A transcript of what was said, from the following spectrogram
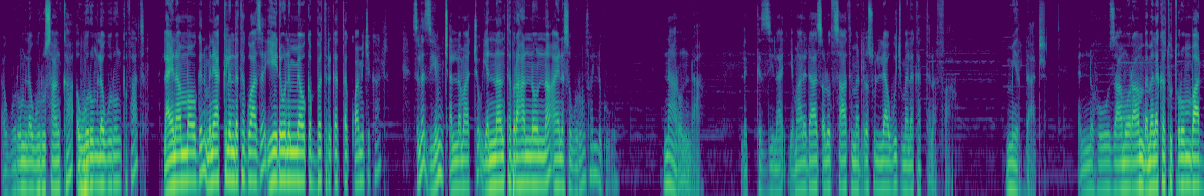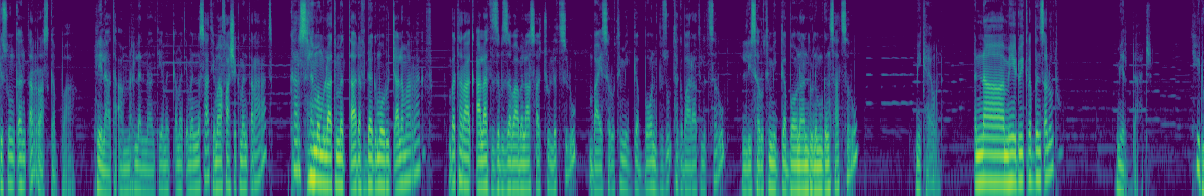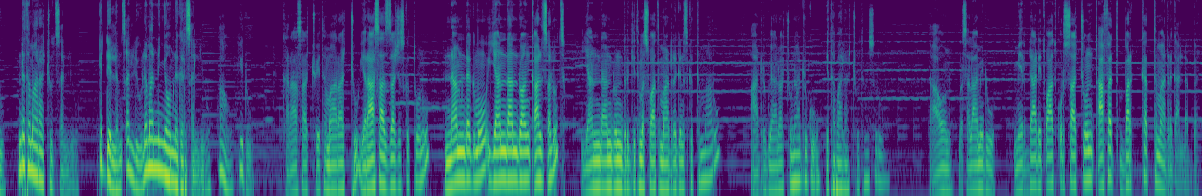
እውሩም ለውሩ ሳንካ፣ እውሩም ለውሩ እንቅፋት፣ ለዓይናማው ግን ምን ያክል እንደ ተጓዘ የሄደውን የሚያውቅበት ርቀት ጠቋሚ ይችካል። ስለዚህም ጨለማቸው የእናንተ ብርሃን ነውና ዐይነ ስውሩን ፈልጉ። ናሮንዳ ልክ እዚህ ላይ የማለዳ ጸሎት ሰዓት መድረሱን ሊያውጅ መለከት ተነፋ። ሚርዳድ እነሆ ዛሞራም በመለከቱ ጥሩምባ አዲሱን ቀን ጠር አስገባ። ሌላ ተአምር ለእናንተ የመቀመጥ የመነሳት የማፋሸክ መንጠራራት፣ ከርስ ለመሙላት መጣደፍ፣ ደግሞ ሩጫ ለማራገፍ በተራ ቃላት ዝብዘባ ምላሳችሁን ልትስሉ ባይሰሩት የሚገባውን ብዙ ተግባራት ልትሰሩ ሊሰሩት የሚገባውን አንዱንም ግን ሳትሰሩ ሚካዮን እና መሄዱ ይቅርብን ጸሎቱ። ሚርዳድ ሂዱ፣ እንደ ተማራችሁት ጸልዩ። ግድ የለም ጸልዩ፣ ለማንኛውም ነገር ጸልዩ። አዎ ሂዱ፣ ከራሳችሁ የተማራችሁ የራስ አዛዥ እስክትሆኑ እናም ደግሞ እያንዳንዷን ቃል ጸሎት፣ እያንዳንዱን ድርጊት መሥዋዕት ማድረግን እስክትማሩ አድርጉ ያሏችሁን አድርጉ፣ የተባላችሁትን ስሩ። አዎን በሰላም ሂዱ። ሚርዳድ የጠዋት ቁርሳችሁን ጣፈጥ በርከት ማድረግ አለበት።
